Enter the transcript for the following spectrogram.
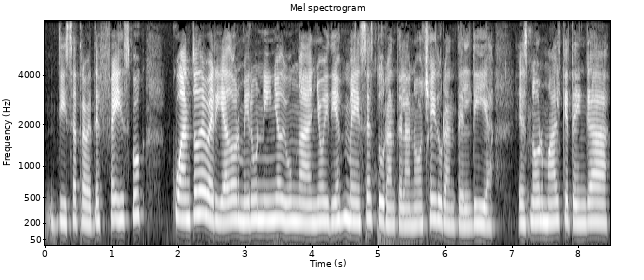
dice a través de Facebook, ¿cuánto debería dormir un niño de un año y diez meses durante la noche y durante el día? ¿Es normal que tenga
